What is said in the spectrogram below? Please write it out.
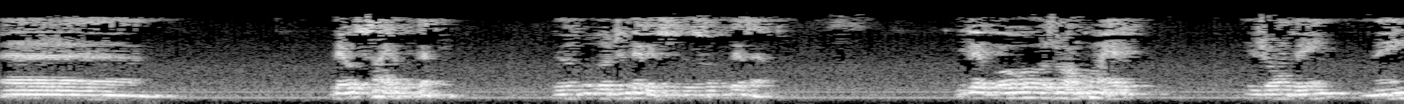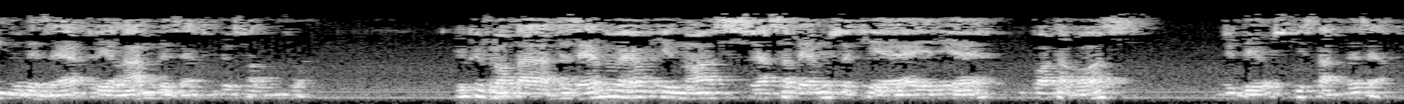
é, Deus saiu do templo. Deus mudou de endereço, Deus foi para o deserto. E levou João com ele. E João vem, vem do deserto, e é lá no deserto que Deus fala com João. E o que o João está dizendo é o que nós já sabemos que é, ele é o porta-voz de Deus que está no deserto.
